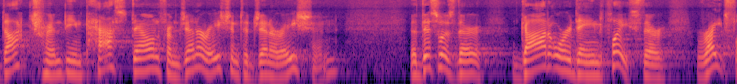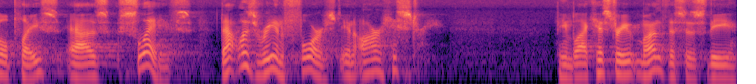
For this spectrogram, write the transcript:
doctrine being passed down from generation to generation that this was their God ordained place, their rightful place as slaves. That was reinforced in our history. Being Black History Month, this is the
